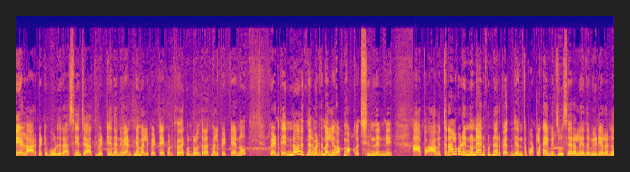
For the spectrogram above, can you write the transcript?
నీళ్ళు ఆరపెట్టి బూడిద రాసి జాగ్రత్త పెట్టి దాన్ని వెంటనే మళ్ళీ పెట్టేయకూడదు కదా. కొన్ని రోజుల తర్వాత మళ్ళీ పెట్టాను. పెడితే ఎన్నో విత్తనాలు పెడితే మళ్ళీ ఒక మొక్క వచ్చిందండి. ఆ ఆ విత్తనాలు కూడా ఎన్ని ఉన్నాయి అనుకుంటున్నారు? పెద్ద ఎంత పొట్లకాయ మీరు చూసారో లేదో వీడియోలను.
